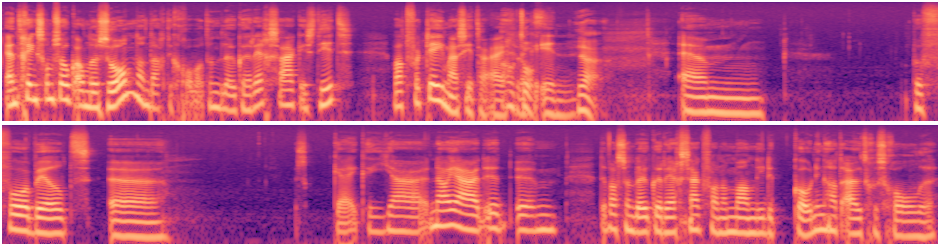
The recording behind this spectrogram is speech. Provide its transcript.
en het ging soms ook andersom. Dan dacht ik, goh, wat een leuke rechtszaak is dit. Wat voor thema zit er eigenlijk Oh, tof. in? Ja. Ehm, bijvoorbeeld, eh, kijken, ja, nou ja, het, ehm, er was een leuke rechtszaak van een man die de koning had uitgescholden.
